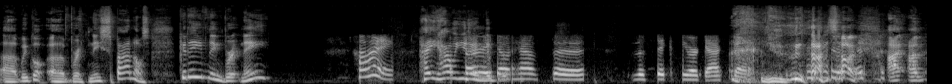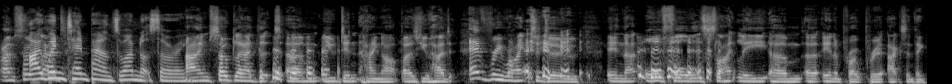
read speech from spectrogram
Uh, we've got uh, Brittany Spanos. Good evening, Brittany. Hi. Hey, how are you Sorry, I don't have the the thick New York accent. I'm sorry. I, I'm, I'm so I glad- win ten pounds, so I'm not sorry. I'm so glad that um, you didn't hang up, as you had every right to do in that awful, slightly um, uh, inappropriate accent thing.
